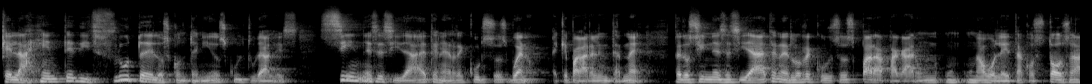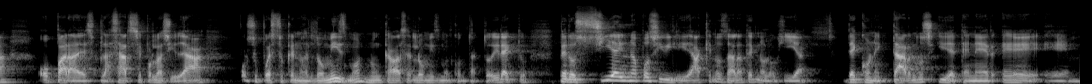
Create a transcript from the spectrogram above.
que la gente disfrute de los contenidos culturales sin necesidad de tener recursos, bueno, hay que pagar el Internet, pero sin necesidad de tener los recursos para pagar una boleta costosa o para desplazarse por la ciudad por supuesto que no es lo mismo, nunca va a ser lo mismo el contacto directo, pero sí hay una posibilidad que nos da la tecnología de conectarnos y de tener eh, eh,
